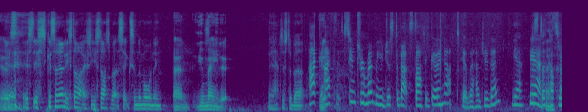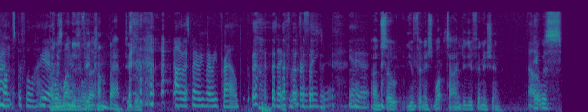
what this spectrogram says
yes. yeah, it's, it's, it's an early start actually. You start about six in the morning. And you made it. Yeah, Yeah. just about. I, c- Yeah. I th- seem to remember you just about started going out together, had you then? Yeah, Yeah. just a That's couple of months beforehand. Yeah. and you wasn't wondered if for he'd come back, did you? I was very, very proud. It was excellent to see. Yeah. and so you finished, what time did you finish in? Oh. It was.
